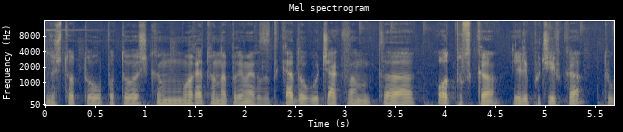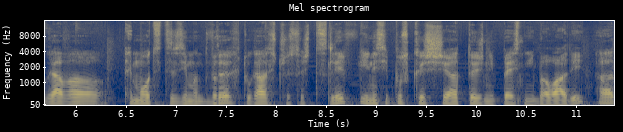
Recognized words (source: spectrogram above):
защото пътуваш към морето, например, за така дългоочакваната отпуска или почивка, тогава емоциите взимат връх, тогава се чувстваш щастлив и не си пускаш тъжни песни и балади, а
